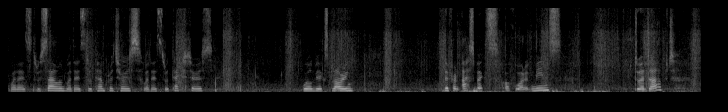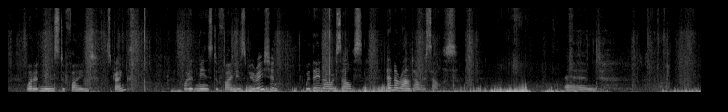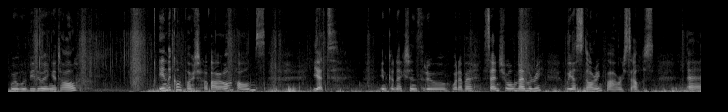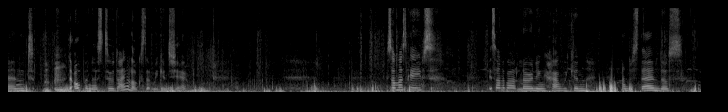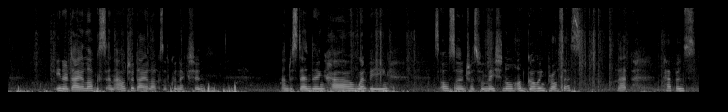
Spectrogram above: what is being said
Whether it's through sound, whether it's through temperatures, whether it's through textures, we'll be exploring different aspects of what it means to adapt, what it means to find strength, what it means to find inspiration within ourselves and around ourselves. And we will be doing it all in the comfort of our own homes, yet in connection through whatever sensual memory we are storing for ourselves and the openness to dialogues that we can share. Soma Scapes it's all about learning how we can understand those inner dialogues and outer dialogues of connection, understanding how well being is also a transformational, ongoing process that happens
